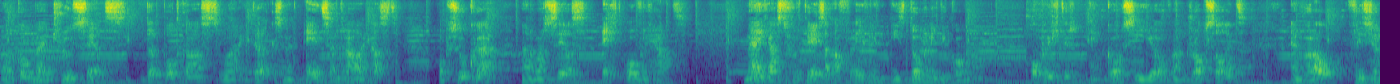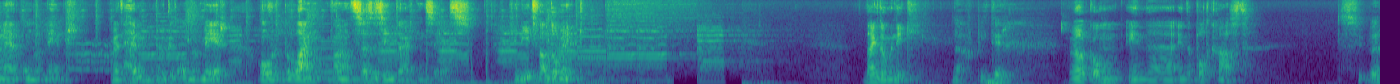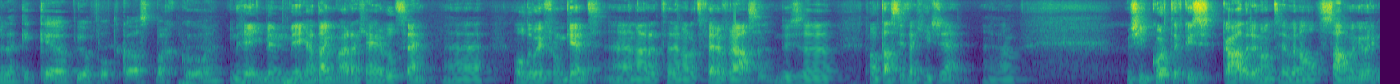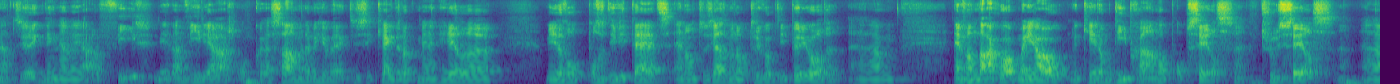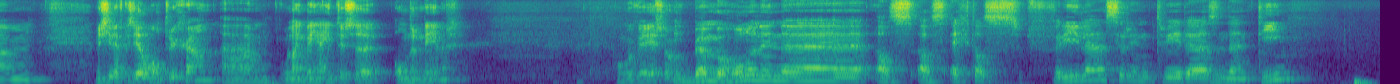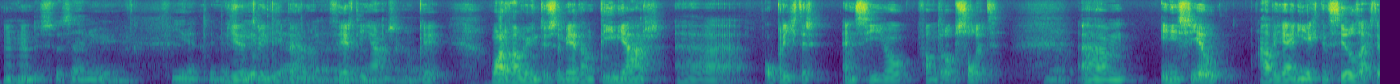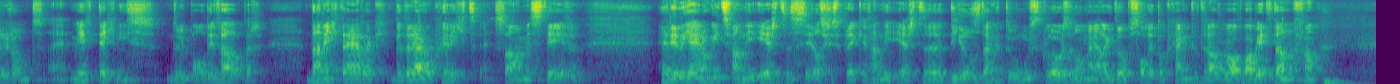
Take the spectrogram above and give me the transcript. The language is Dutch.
Welkom bij True Sales, de podcast waar ik telkens met één centrale gast op zoek ga naar waar sales echt over gaat. Mijn gast voor deze aflevering is Dominique de Koopman, oprichter en co-CEO van Drop Solid en vooral visionair ondernemer. Met hem heb ik het onder meer over het belang van het zesde zintuig in sales. Geniet van Dominique. Dag Dominique. Dag Pieter. Welkom in, uh, in de podcast. Super dat ik uh, op uw podcast mag komen. Nee, ik ben mega dankbaar dat jij er wilt zijn. Uh, all the way from Gent naar, het, naar het verre Vrazen. Dus fantastisch dat je hier bent. misschien kort even kaderen, want we hebben al samengewerkt natuurlijk. Ik denk dat we een jaar of vier, meer dan vier jaar, ook samen hebben gewerkt. Dus ik kijk er ook met, een heel, met heel veel positiviteit en enthousiasme op terug op die periode. Um, en vandaag wou ik met jou een keer ook diep gaan op, op sales, hè? true sales. Hè? Um, misschien even helemaal teruggaan. Um, hoe lang ben jij intussen ondernemer? Ongeveer zo? Ik ben begonnen in, uh, als, als, echt als freelancer in 2010. Mm -hmm. Dus we zijn nu 24, 24 14 bijna, bijna, 14 jaar, ja. oké. Okay. Waarvan u intussen meer dan 10 jaar uh, oprichter en CEO van Drop Solid. Ja. Um, initieel had jij niet echt een salesachtergrond, meer technisch, Drupal developer, dan echt eigenlijk bedrijf opgericht, samen met Steven. Herinner jij nog iets van die eerste salesgesprekken, van die eerste deals dat je toen moest closen om eigenlijk Drop Solid op gang te trappen? Wat, wat weet je daar nog van?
